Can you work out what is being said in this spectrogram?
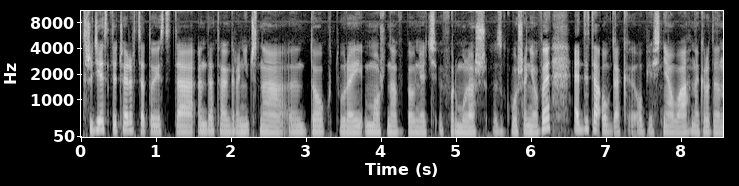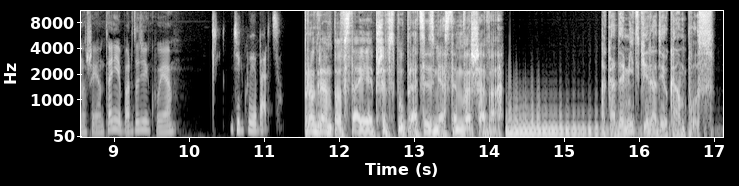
30 czerwca to jest ta data graniczna, do której można wypełniać formularz zgłoszeniowy. Edyta Ołdak objaśniała nagrodę na naszej antenie. Bardzo dziękuję. Dziękuję bardzo. Program powstaje przy współpracy z miastem Warszawa. Akademickie Radio Campus.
